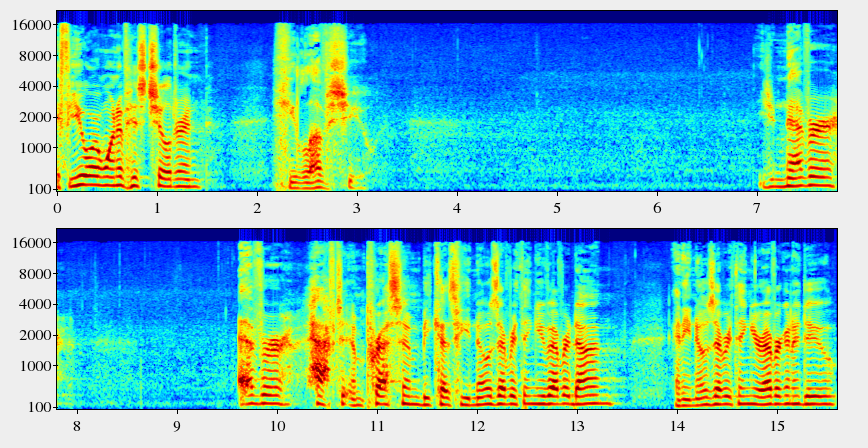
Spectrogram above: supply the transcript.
If you are one of his children, he loves you. You never, ever have to impress him because he knows everything you've ever done and he knows everything you're ever going to do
